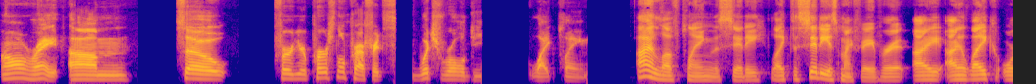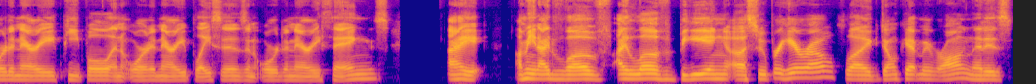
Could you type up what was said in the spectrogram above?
All right. Um so for your personal preference, which role do you like playing I love playing the city. Like the city is my favorite. I I like ordinary people and ordinary places and ordinary things. I I mean I love I love being a superhero. Like don't get me wrong, that is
